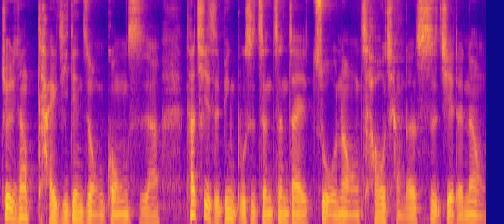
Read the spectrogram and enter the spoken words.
就有点像台积电这种公司啊，它其实并不是真正在做那种超强的世界的那种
